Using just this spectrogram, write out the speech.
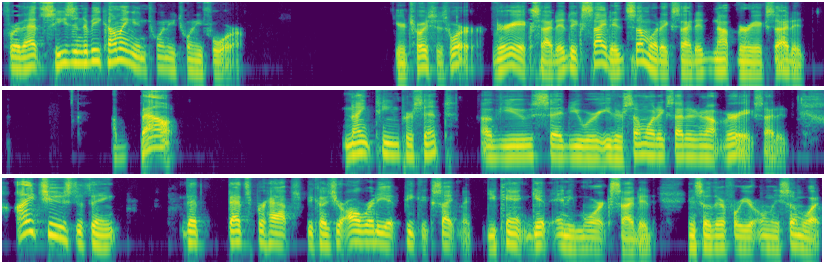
for that season to be coming in 2024. Your choices were very excited, excited, somewhat excited, not very excited. About 19% of you said you were either somewhat excited or not very excited. I choose to think that that's perhaps because you're already at peak excitement. You can't get any more excited. And so, therefore, you're only somewhat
